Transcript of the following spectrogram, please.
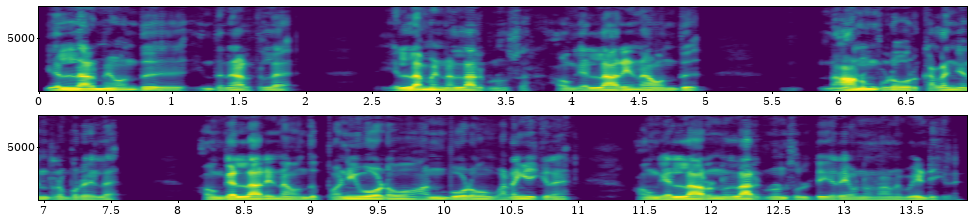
எல்லாருமே வந்து இந்த நேரத்தில் எல்லாமே நல்லா இருக்கணும் சார். அவங்க எல்லாரையும் நான் வந்து நானும் கூட ஒரு கலைஞன்ற முறையில் அவங்க எல்லாரையும் நான் வந்து பணிவோடவும் அன்போடவும் வணங்கிக்கிறேன். அவங்க எல்லாரும் நல்லா இருக்கணும்னு சொல்லிட்டு இறைவனை நான் வேண்டிக்கிறேன்.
